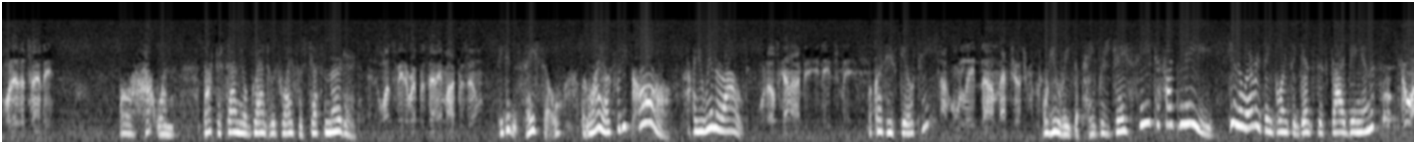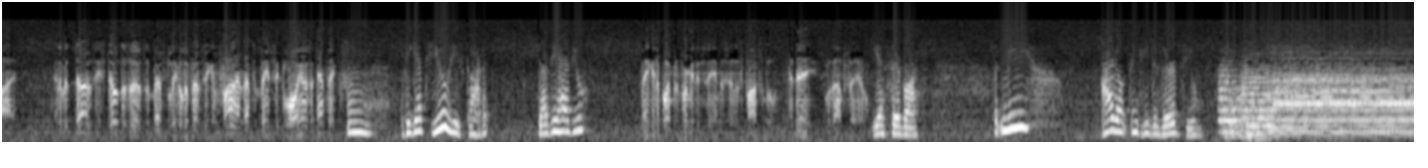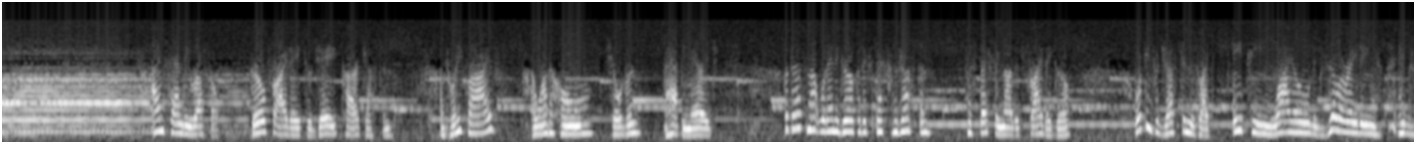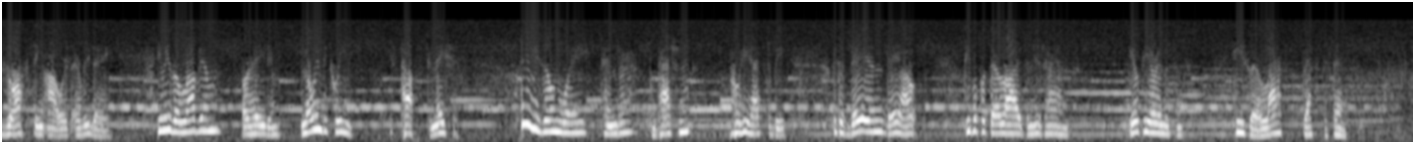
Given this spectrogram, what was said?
What is it, Sandy? Oh, a hot one. Dr. Samuel Grant, whose wife was just murdered. And who wants me to represent him, I presume? He didn't say so, but why else would he call? Are you in or out? What else can I be? He needs me. Because he's guilty? Now, who laid down that judgment? Oh, you read the papers, J.C., just like me. You know everything points against this guy being innocent. Do I? And if it does, he still deserves the best legal defense he can find. That's basic lawyer's ethics. Mm. If he gets you, he's got it. Does he have you? Make an appointment for me to see him as soon as possible. Today, without fail. Yes, sir, boss. But me, I don't think he deserves you. I'm Sandy Russell, Girl Friday to J. Carr Justin. I'm 25. I want a home, children, a happy marriage. But that's not what any girl could expect from Justin, especially not his Friday girl. Working for Justin is like 18 wild, exhilarating, exhausting hours every day. You either love him or hate him. No in between. He's tough, tenacious. And in his own way, tender, compassionate. Oh, he has to be. Because day in, day out, people put their lives in his hands. Guilty or innocent, he's their last best defense.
